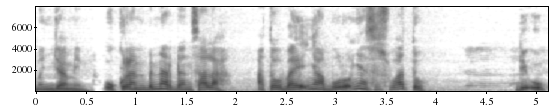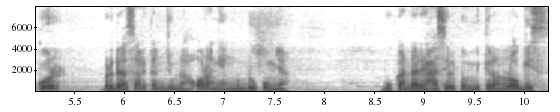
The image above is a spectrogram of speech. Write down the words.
menjamin. Ukuran benar dan salah atau baiknya buruknya sesuatu diukur berdasarkan jumlah orang yang mendukungnya, bukan dari hasil pemikiran logis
